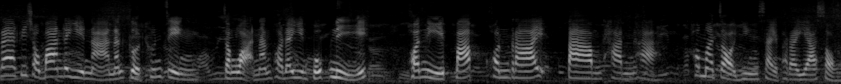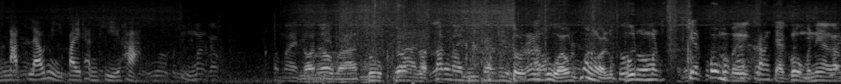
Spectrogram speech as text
แรกที่ชาวบ้านได้ยินหนานั้นเกิดขึ้นจริง จังหวะนั้นพอได้ยินปุ๊บหนี พอหนีปั๊บคนร้ายตามทันค่ะ เข้ามาเจ่อยิงใส่ภรรยาสองนัดแล้วหนีไปทันทีค่ะ ไม่ตัวนั้นคือว่าเมื่อลูกปืนมันเจ็ดป้มไปข้างจากกลุ่มมันเนี่ยครับ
